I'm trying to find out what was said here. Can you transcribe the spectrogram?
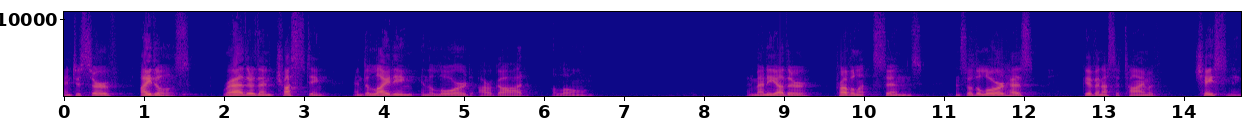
and to serve idols rather than trusting and delighting in the Lord our God alone. And many other prevalent sins. And so the Lord has given us a time of chastening,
